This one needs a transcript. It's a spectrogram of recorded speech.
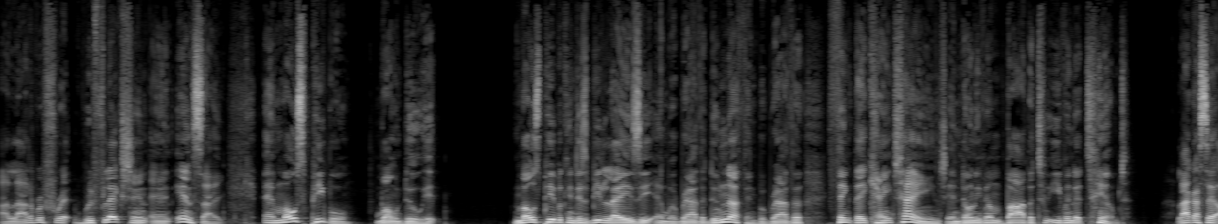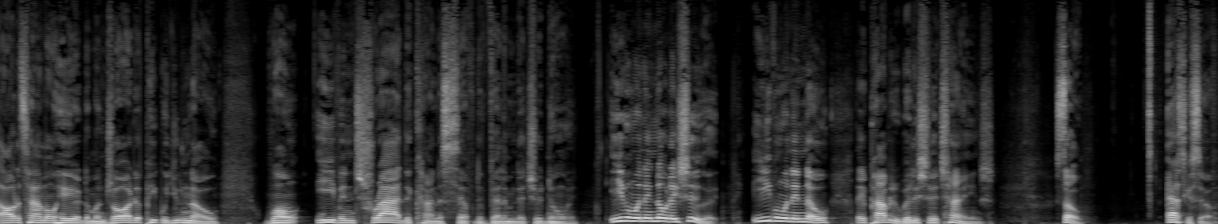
a lot of refre- reflection and insight. And most people won't do it. Most people can just be lazy and would rather do nothing, but rather think they can't change and don't even bother to even attempt. Like I say all the time on here, the majority of people you know won't even try the kind of self development that you're doing, even when they know they should, even when they know they probably really should change. So ask yourself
